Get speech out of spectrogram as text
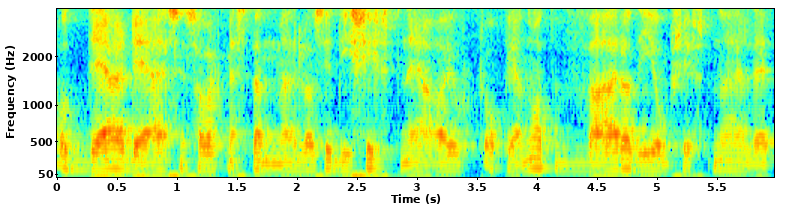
og det er det jeg syns har vært mest spennende med si, de skiftene jeg har gjort opp igjennom. At hver av de jobbskiftene eller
